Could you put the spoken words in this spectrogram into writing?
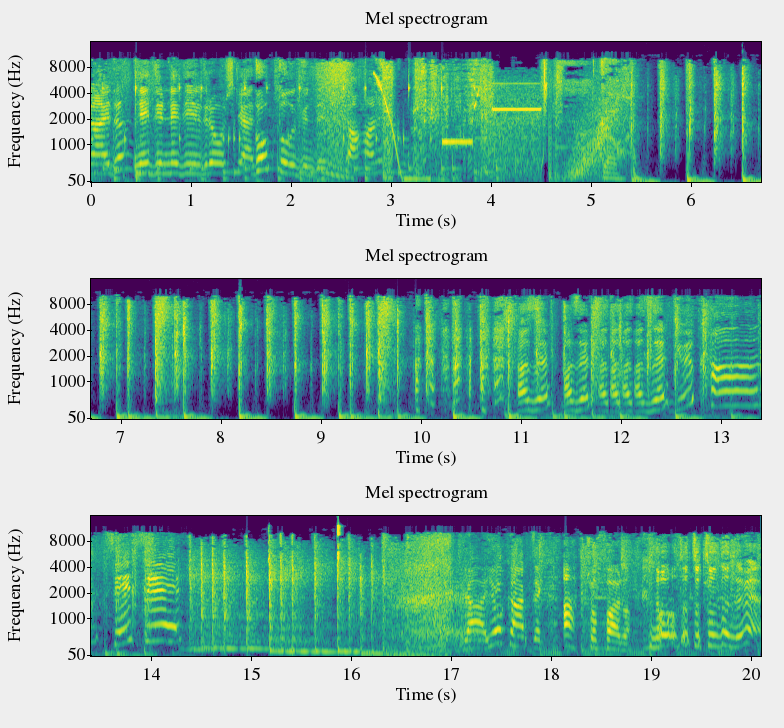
Günaydın. Nedir ne değildir hoş geldin. Dop dolu gündeyiz. Şahane. Go. Hazır, hazır, hazır, hazır. Gökhan, sessin. Ya yok artık. Ah çok pardon. Ne oldu tutuldun değil mi?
